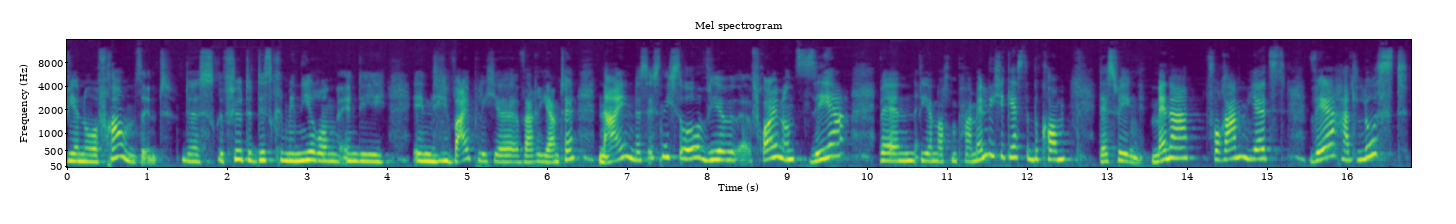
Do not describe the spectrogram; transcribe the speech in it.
wir nur Frauen sind. Das geführte Diskriminierung in die, in die weibliche Variante. Nein, das ist nicht so. Wir freuen uns sehr, wenn wir noch ein paar männliche Gäste bekommen. Deswegen Männer voran jetzt. Wer hat Lust,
